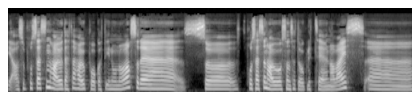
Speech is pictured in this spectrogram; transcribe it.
Ja, altså prosessen har jo, Dette har jo pågått i noen år, så, det, så prosessen har jo sånn sett òg blitt til underveis. Eh,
